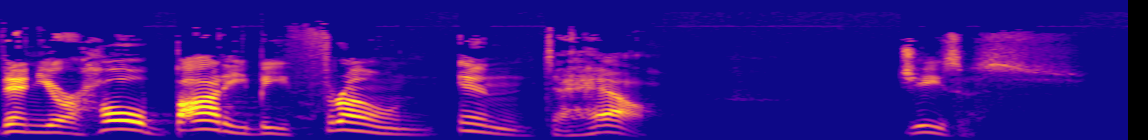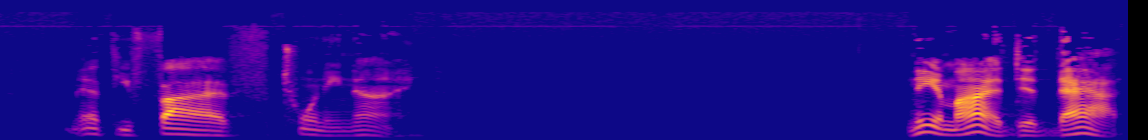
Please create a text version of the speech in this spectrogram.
than your whole body be thrown into hell. Jesus, Matthew 5 29. Nehemiah did that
